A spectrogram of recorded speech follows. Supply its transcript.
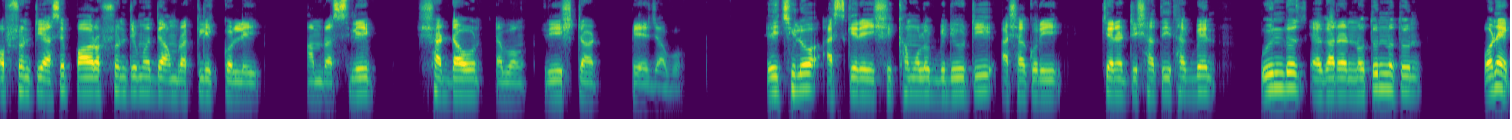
অপশনটি আছে। পাওয়ার অপশনটির মধ্যে আমরা ক্লিক করলেই আমরা স্লিপ, শাটডাউন এবং রিস্টার্ট পেয়ে যাব। এই ছিল আজকের এই শিক্ষামূলক ভিডিওটি। আশা করি চ্যানেলটির সাথেই থাকবেন। উইন্ডোজ এগারোর নতুন নতুন অনেক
